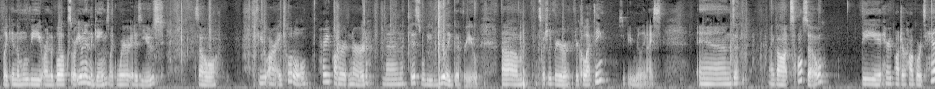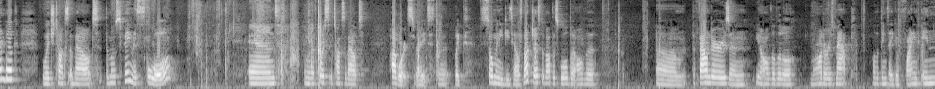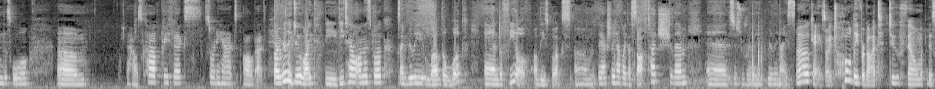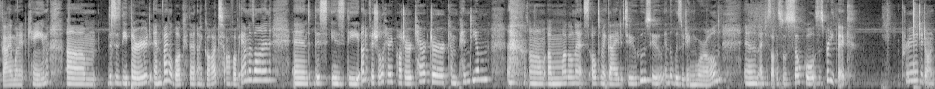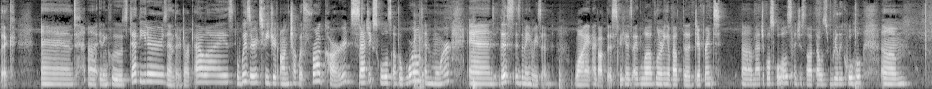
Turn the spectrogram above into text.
like in the movie or in the books or even in the games, like where it is used. So if you are a total Harry Potter nerd, then this will be really good for you, um, especially for your if you're collecting. This would be really nice. And I got also the Harry Potter Hogwarts Handbook, which talks about the most famous school. And, I mean, of course, it talks about Hogwarts, right? The, like, so many details, not just about the school, but all the um, the founders and, you know, all the little Marauders map, all the things I can find in the school. Um, the house cup prefects, sorting hat, all that. So I really do like the detail on this book. I really love the look and the feel of these books. Um, they actually have like a soft touch to them and it's just really, really nice. Okay, so I totally forgot to film this guy when it came. Um, this is the third and final book that I got off of Amazon and this is the unofficial Harry Potter Character Compendium, um, a MuggleNet's ultimate guide to who's who in the wizarding world. And I just thought this was so cool. This is pretty thick, pretty darn thick and uh, it includes Death Eaters and their dark allies, wizards featured on chocolate frog cards, magic schools of the world, and more. And this is the main reason why I got this because I love learning about the different uh, magical schools. I just thought that was really cool. Um,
